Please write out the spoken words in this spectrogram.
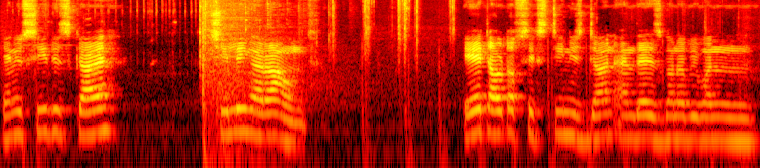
Can you see this guy? Chilling around. 8 out of 16 is done and there is gonna be one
